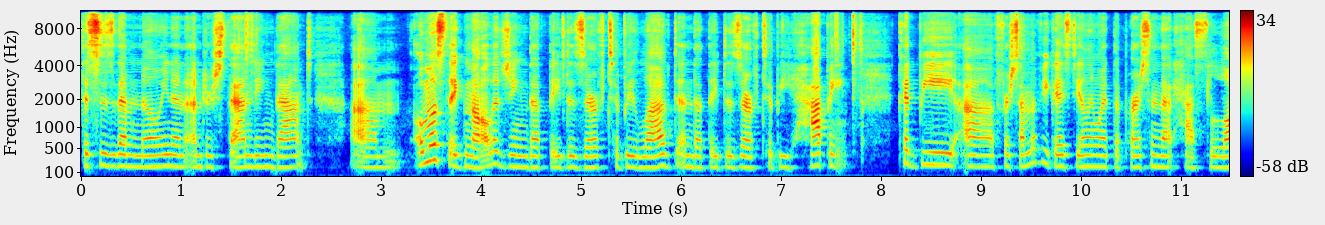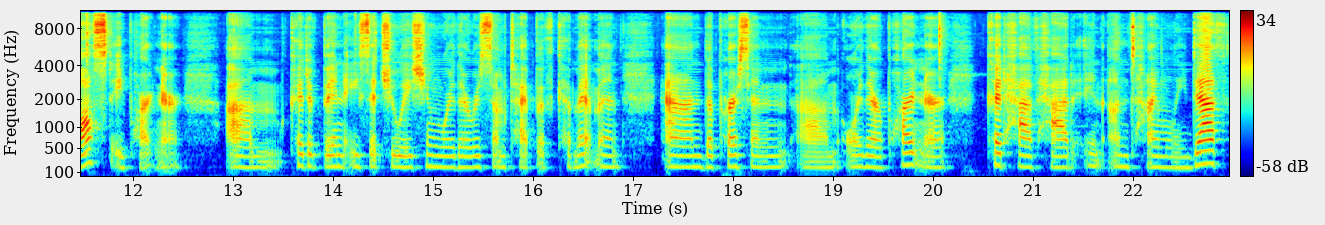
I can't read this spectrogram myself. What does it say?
This is them knowing and understanding that, um, almost acknowledging that they deserve to be loved and that they deserve to be happy. Could be uh, for some of you guys dealing with the person that has lost a partner. Um, could have been a situation where there was some type of commitment and the person um, or their partner could have had an untimely death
